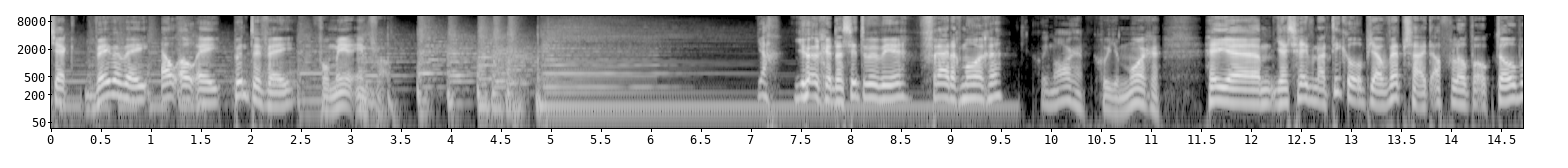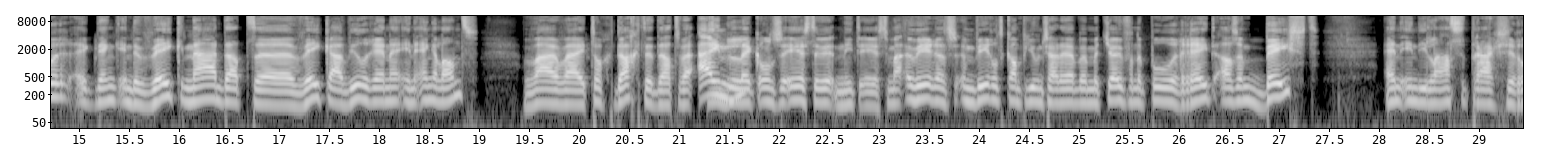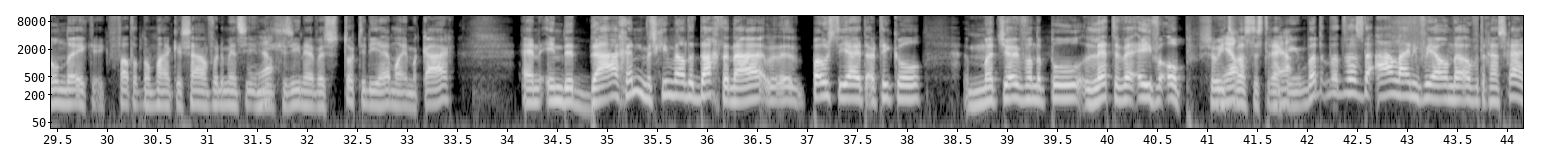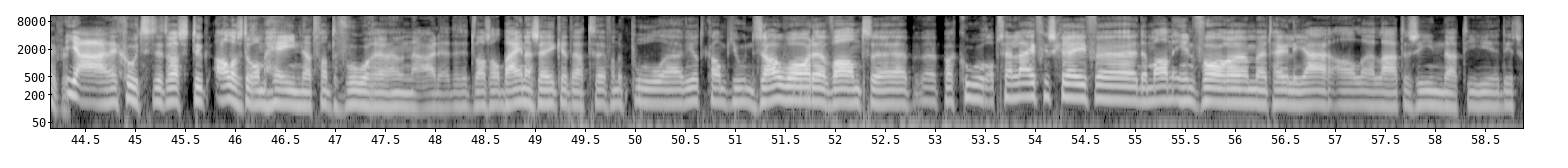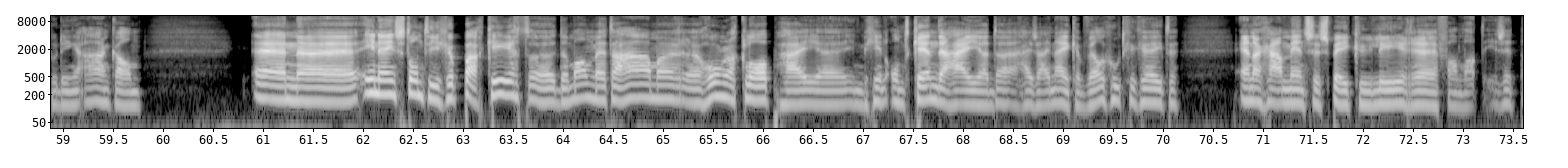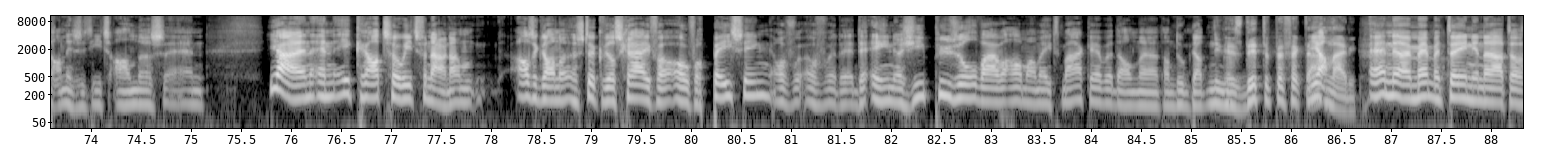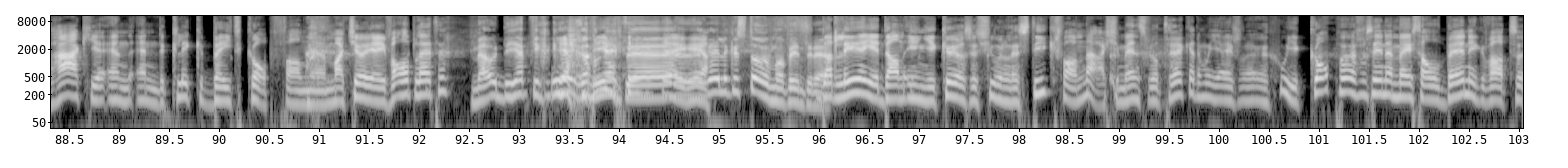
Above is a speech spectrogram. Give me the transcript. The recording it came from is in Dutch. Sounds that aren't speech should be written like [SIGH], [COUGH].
Check www.loe.tv voor meer info. Ja, Jurgen, daar zitten we weer. Vrijdagmorgen. Goedemorgen. Goedemorgen. Hey, uh, jij schreef een artikel op jouw website afgelopen oktober. Ik denk in de week na dat uh, WK wielrennen in Engeland. Waar wij toch dachten dat we eindelijk onze eerste, niet de eerste, maar weer eens een wereldkampioen zouden hebben. Mathieu van der Poel reed als een beest. En in die laatste tragische ronde, ik, ik vat het nog maar een keer samen voor de mensen die het niet gezien hebben, stortte die helemaal in elkaar. En in de dagen, misschien wel de dag daarna, eh, postte jij het artikel Mathieu van der Poel, letten we even op. Zoiets was de strekking. Wat, wat was de aanleiding voor jou om daarover te gaan schrijven? Ja, goed. Het was natuurlijk alles eromheen. Dat van tevoren, nou, het was al bijna zeker dat Van der Poel uh, wereldkampioen zou worden. Want uh, parcours op zijn lijf geschreven, de man in vorm, het hele jaar al uh, laten zien dat hij dit soort dingen aan kan. En uh, ineens stond hij geparkeerd, uh, de man met de hamer, uh, hongerklop. Hij, in het begin ontkende hij, hij zei nee, ik heb wel goed gegeten. En dan gaan mensen speculeren van wat is het dan, is het iets anders? En ja, en, en ik had zoiets van nou, dan als ik dan een stuk wil schrijven over pacing, over, over de, de energiepuzzel waar we allemaal mee te maken hebben, dan, uh, dan doe ik dat nu. Is dit de perfecte ja. aanleiding? En uh, met meteen inderdaad dat haakje en, en de clickbaitkop van uh, [LAUGHS] Mathieu even opletten. Nou, die heb je gekregen, ja, die niet? Gekregen, ja. Een redelijke storm op internet. Dat leer je dan in je cursus journalistiek. Van, nou, als je mensen wilt trekken, dan moet je even een goede kop verzinnen. Meestal ben ik wat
